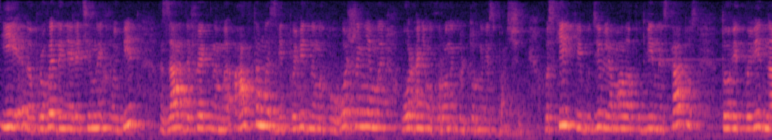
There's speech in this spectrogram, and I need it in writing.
і е, проведення рятівних робіт за дефектними актами з відповідними погодженнями органів охорони культурної спадщини. Оскільки будівля мала подвійний статус, то відповідно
